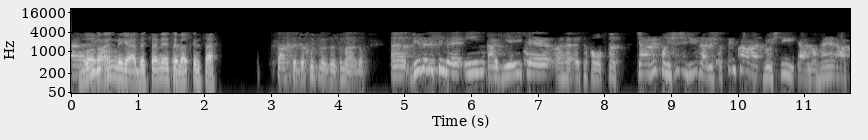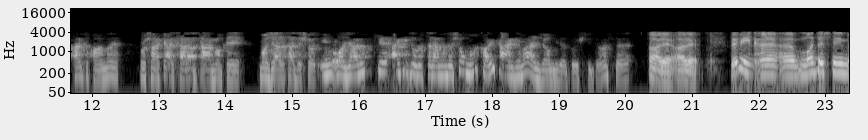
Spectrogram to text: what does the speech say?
واقعا نگردشتن اطلاعات خیلی سخت. سخته. به خصوص مردم. بیا برسیم به این قضیه ای که اتفاق افتاد. جنبه پونیشه چجوری زده شد؟ فکر کنم رشدی در واقع هفته تو خانم روشنک از طرف در واقع ماجرا زده شد. این ماجرا که اگه درست دارم داشته اون کاری ترجمه انجام می‌داد رشدی درسته؟ آره آره. ببین ما داشتیم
